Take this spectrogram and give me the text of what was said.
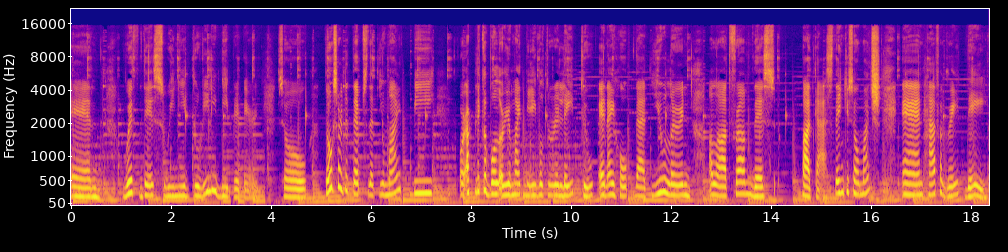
and with this we need to really be prepared so those are the tips that you might be or applicable or you might be able to relate to. And I hope that you learned a lot from this podcast. Thank you so much and have a great day.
